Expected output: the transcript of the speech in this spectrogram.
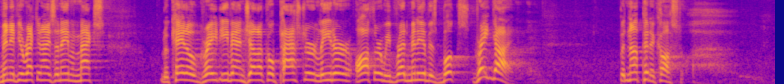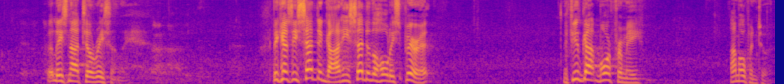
Many of you recognize the name of Max Lucado, great evangelical pastor, leader, author. We've read many of his books. Great guy, but not Pentecostal. At least not till recently. Because he said to God, he said to the Holy Spirit, if you've got more for me, I'm open to it.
